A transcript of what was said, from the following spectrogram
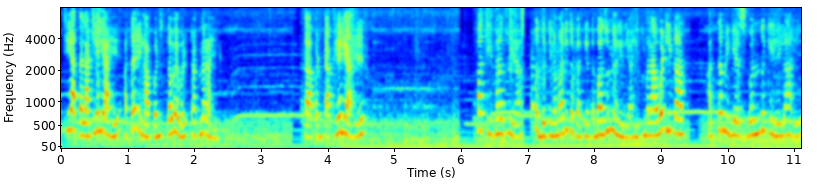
ही आता लाटलेली आहे आता याला आपण तव्यावर टाकणार आहे आता आपण टाकलेली आहे चपाती भाजूया या पद्धतीने माझी चपाती आता भाजून झालेली आहे तुम्हाला आवडली का आता मी गॅस बंद केलेला आहे.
